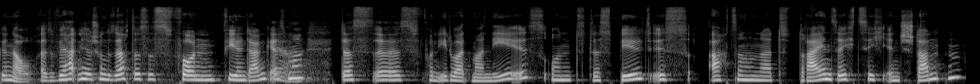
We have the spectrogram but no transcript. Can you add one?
Genau, also wir hatten ja schon gesagt, dass es von, vielen Dank erstmal, ja. dass es von Eduard Manet ist und das Bild ist 1863 entstanden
